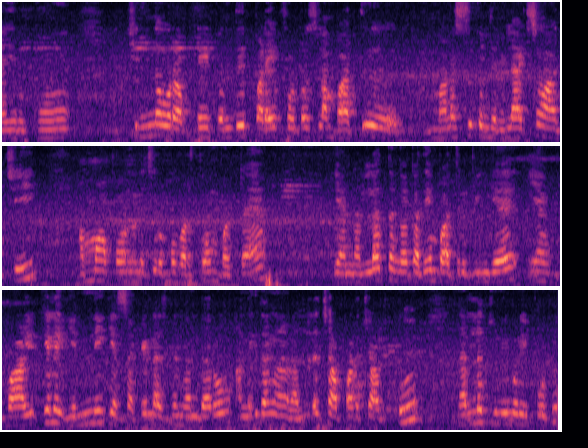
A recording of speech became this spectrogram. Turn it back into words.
ஆயிருக்கும்? சின்ன ஒரு அப்டேட் வந்து பழைய ஃபோட்டோஸ்லாம் பார்த்து மனசு கொஞ்சம் ரிலாக்ஸும் ஆச்சு. அம்மா அப்பாவை நினச்சி ரொம்ப வருத்தமும் பட்டேன். என் நல்லா தங்க கதையும் பார்த்துருப்பீங்க. என் வாழ்க்கையில் என்னைக்கு என் செகண்ட் ஹஸ்பண்ட் வந்தாரோ அன்றைக்கி தாங்க நான் நல்ல சாப்பாடு சாப்பிட்டு நல்ல துணிமணி போட்டு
